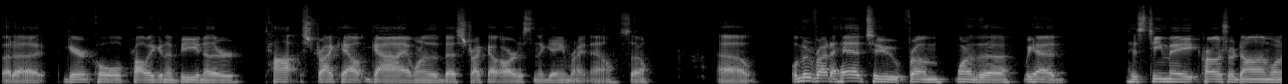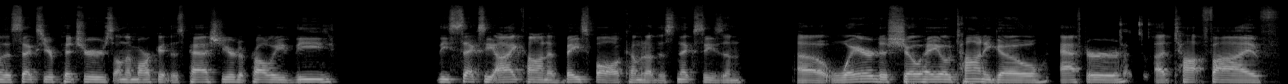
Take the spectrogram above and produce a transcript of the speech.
but uh, Gerrit Cole probably going to be another top strikeout guy, one of the best strikeout artists in the game right now. So uh, we'll move right ahead to from one of the we had his teammate Carlos Rodon, one of the sexier pitchers on the market this past year, to probably the the sexy icon of baseball coming up this next season. Uh, where does Shohei Ohtani go after a top five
